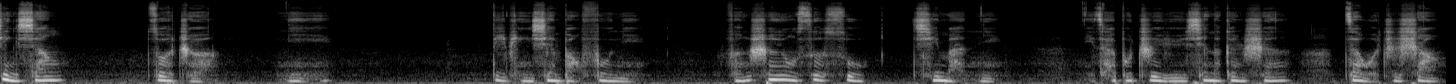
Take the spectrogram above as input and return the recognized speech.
静香，作者你。地平线绑缚你，缝身用色素欺瞒你，你才不至于陷得更深。在我之上，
